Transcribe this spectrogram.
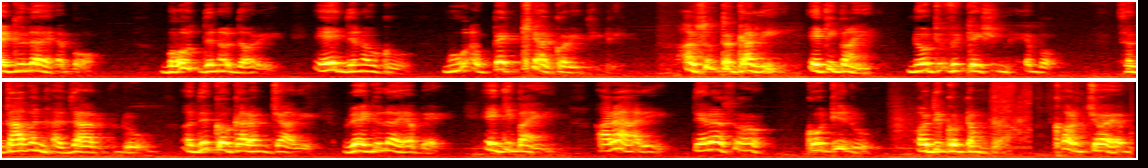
ରେଗୁଲାର ହେବ ବହୁତ ଦିନ ଧରି ଏ ଦିନକୁ ମୁଁ ଅପେକ୍ଷା କରିଥିଲି ଆସନ୍ତାକାଲି ଏଥିପାଇଁ ନୋଟିଫିକେସନ୍ ହେବ ସତାବନ ହଜାରରୁ ଅଧିକ କର୍ମଚାରୀ ରେଗୁଲାର ହେବେ ଏଥିପାଇଁ ହାରାହାରି ତେରଶହ କୋଟିରୁ ଅଧିକ ଟଙ୍କା ଖର୍ଚ୍ଚ ହେବ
